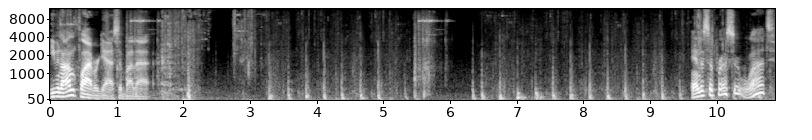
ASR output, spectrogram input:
Even I'm flabbergasted by that. And a suppressor? What?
